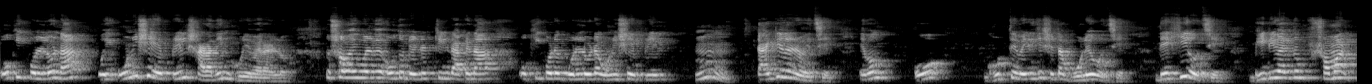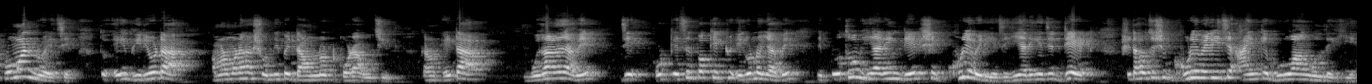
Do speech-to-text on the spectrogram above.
ও কি করল না, ওই উনিশে এপ্রিল সারাদিন ঘুরে বেড়ালো। তো সবাই বলবে, ও তো ডেটের ঠিক রাখে না। ও কি করে বলল ওটা উনিশে এপ্রিল? হুম, টাইটেলে রয়েছে এবং ও ঘুরতে বেরিয়েছে সেটা বলেওছে। দেখিয়েওছে ভিডিও একদম সমান প্রমাণ রয়েছে। তো এই ভিডিওটা আমার মনে হয় সন্দীপের ডাউনলোড করা উচিত। কারণ এটা বোঝানো যাবে যে, ওর কেসের পক্ষে একটু এগোনো যাবে যে, প্রথম হিয়ারিং ডেট সে ঘুরে বেরিয়েছে। হিয়ারিংয়ের যে ডেট সেটা হচ্ছে সে ঘুরে বেরিয়েছে আইনকে বুড়ো আঙ্গুল দেখিয়ে।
